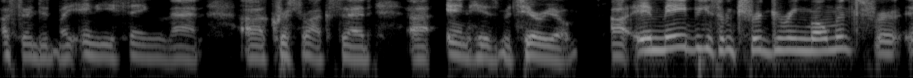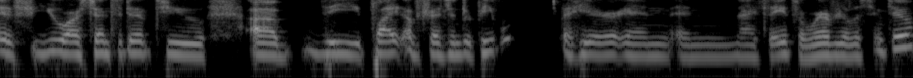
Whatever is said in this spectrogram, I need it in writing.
offended by anything that uh, Chris Rock said uh, in his material. Uh, it may be some triggering moments for if you are sensitive to uh, the plight of transgender people here in in United States or wherever you're listening to.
